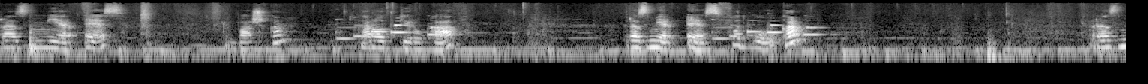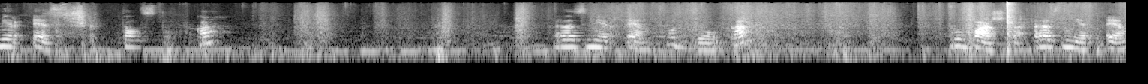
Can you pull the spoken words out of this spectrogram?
размер S, рубашка, короткий рукав. Размер S, футболка. Размер S, толстовка. Размер М, футболка. Рубашка, размер М.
